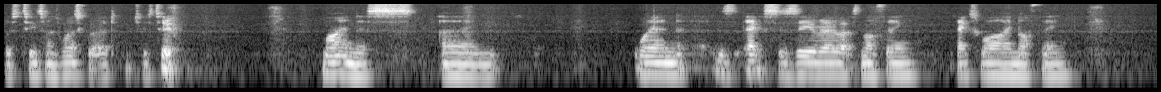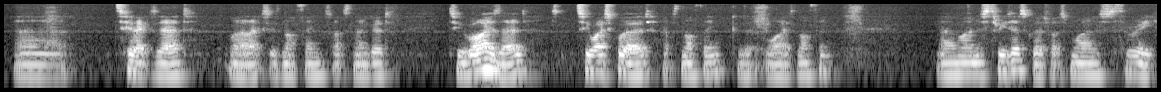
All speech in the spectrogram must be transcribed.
plus 2 times y squared, which is 2, minus um, when x is 0, that's nothing, xy, nothing, uh, 2xz, well, x is nothing, so that's no good, 2yz, 2y squared, that's nothing, because y is nothing, uh, minus 3z squared, so that's minus 3.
